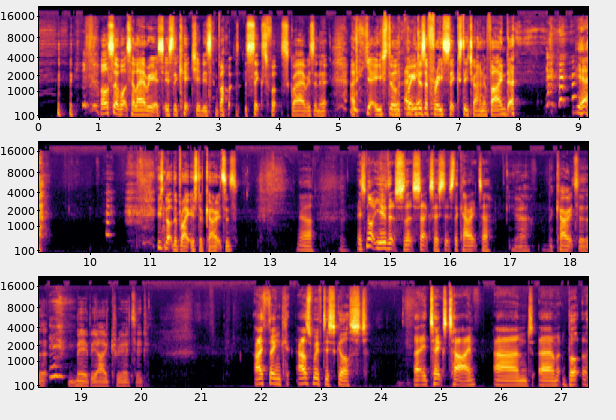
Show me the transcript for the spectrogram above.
also, what's hilarious is the kitchen is about six foot square, isn't it? And yet he still, And but he does a 360 trying to find her. Yeah. He's not the brightest of characters. No. It's not you that's that's sexist. It's the character. Yeah, the character that maybe I created. I think, as we've discussed, uh, it takes time, and um, but uh,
